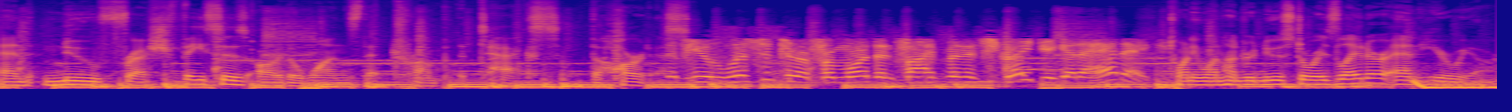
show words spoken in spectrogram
and new, fresh faces are the ones that Trump attacks the hardest. If you listen to her for more than five minutes straight, you get a headache. 2,100 news stories later, and here we are.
